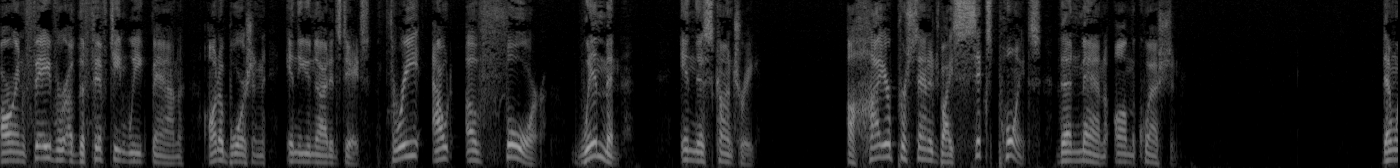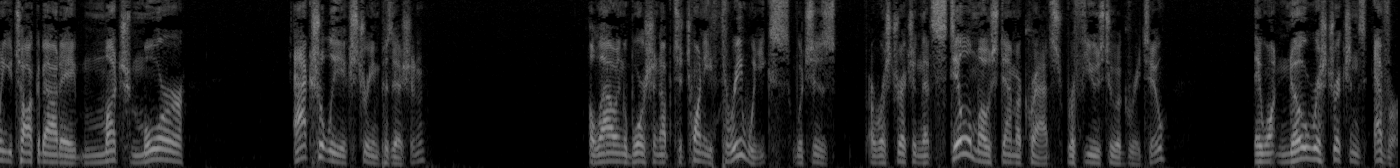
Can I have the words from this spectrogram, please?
are in favor of the 15 week ban on abortion in the United States. Three out of four women in this country, a higher percentage by six points than men on the question. Then, when you talk about a much more actually extreme position, allowing abortion up to 23 weeks, which is a restriction that still most Democrats refuse to agree to. They want no restrictions ever,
